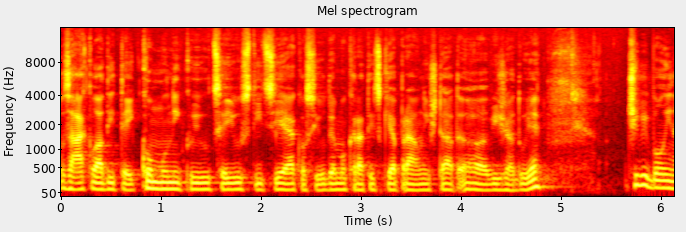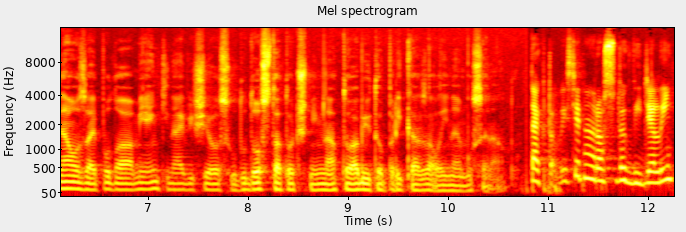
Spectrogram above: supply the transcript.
základy tej komunikujúcej justície, ako si ju demokratický a právny štát vyžaduje či by boli naozaj podľa mienky Najvyššieho súdu dostatočným na to, aby to prikázal inému senátu. Takto, vy ste ten rozsudok videli.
